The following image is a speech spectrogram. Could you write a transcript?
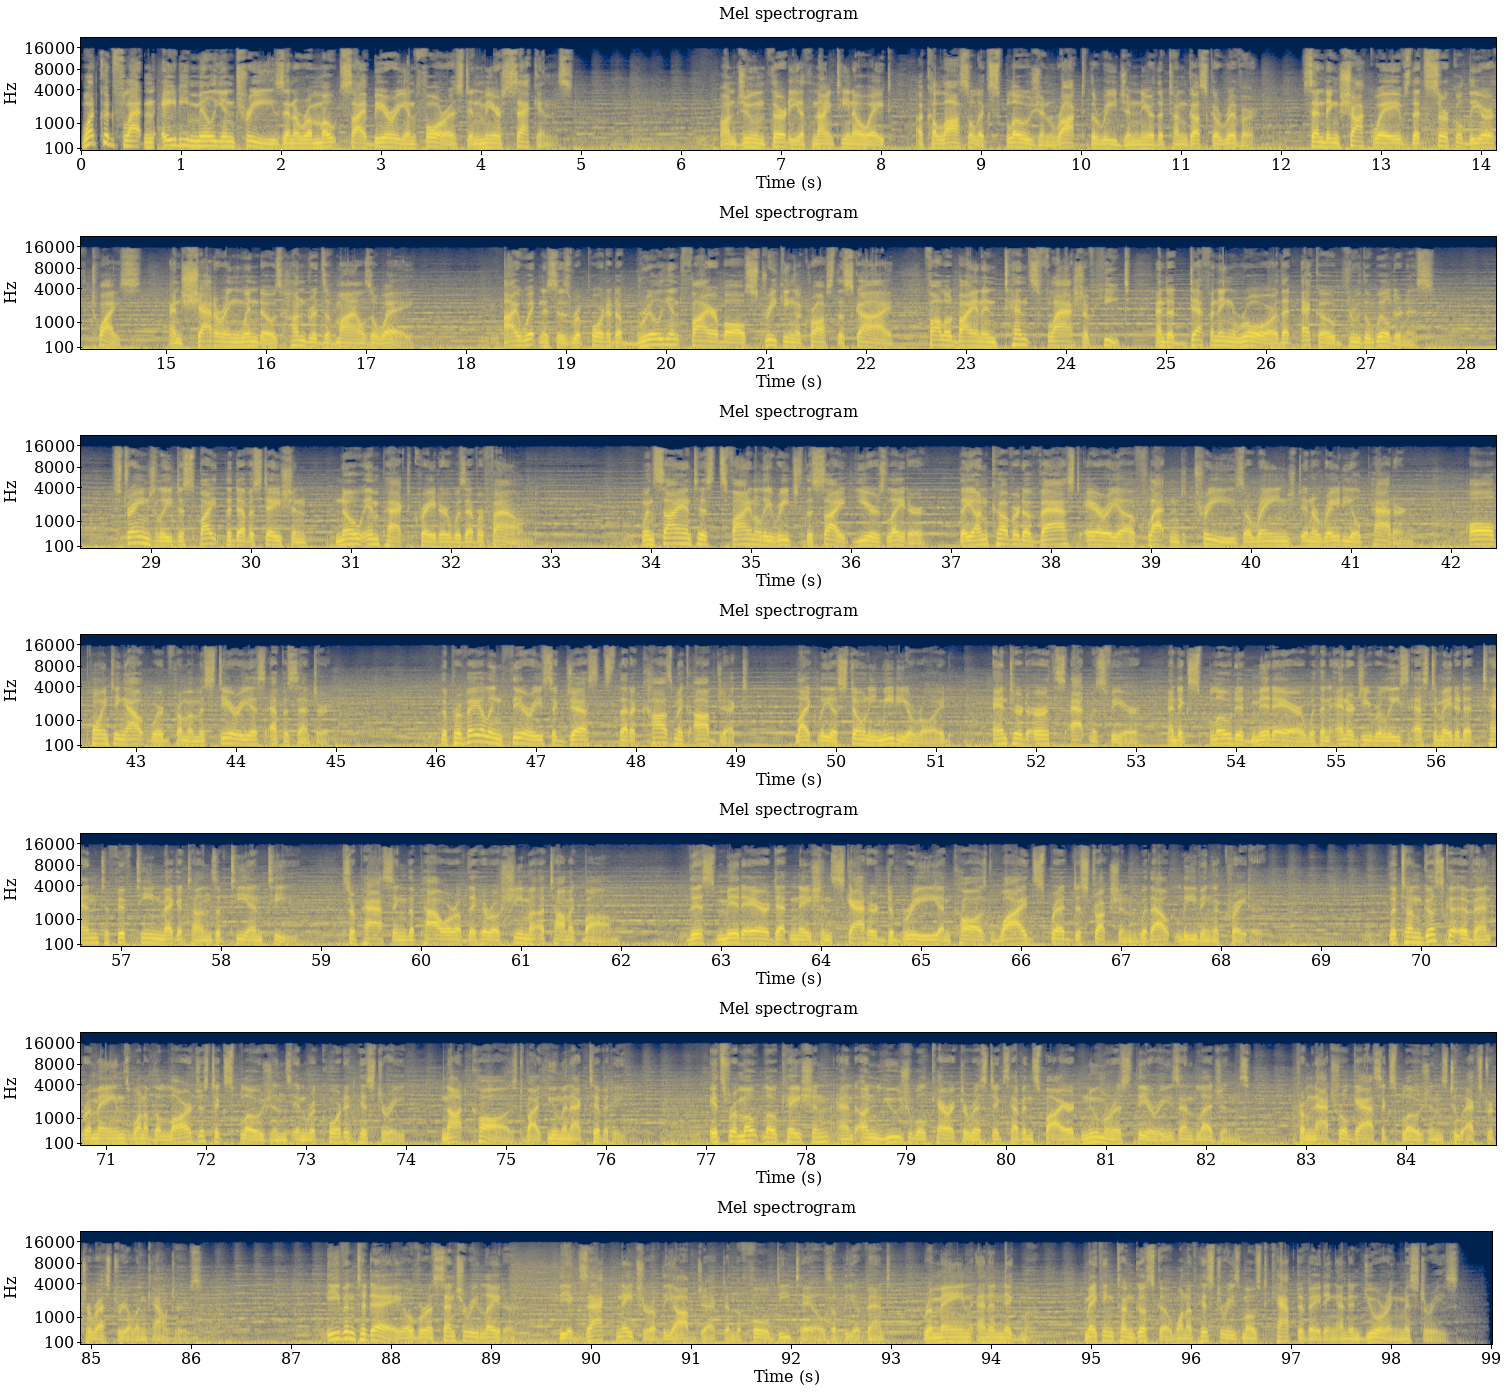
What could flatten 80 million trees in a remote Siberian forest in mere seconds? On June 30th, 1908, a colossal explosion rocked the region near the Tunguska River, sending shockwaves that circled the Earth twice and shattering windows hundreds of miles away. Eyewitnesses reported a brilliant fireball streaking across the sky, followed by an intense flash of heat and a deafening roar that echoed through the wilderness. Strangely, despite the devastation, no impact crater was ever found. When scientists finally reached the site years later, they uncovered a vast area of flattened trees arranged in a radial pattern, all pointing outward from a mysterious epicenter. The prevailing theory suggests that a cosmic object, likely a stony meteoroid, entered Earth's atmosphere and exploded mid-air with an energy release estimated at 10 to 15 megatons of TNT, surpassing the power of the Hiroshima atomic bomb. This mid-air detonation scattered debris and caused widespread destruction without leaving a crater. The Tunguska event remains one of the largest explosions in recorded history not caused by human activity. Its remote location and unusual characteristics have inspired numerous theories and legends, from natural gas explosions to extraterrestrial encounters. Even today, over a century later, the exact nature of the object and the full details of the event remain an enigma, making Tunguska one of history's most captivating and enduring mysteries.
